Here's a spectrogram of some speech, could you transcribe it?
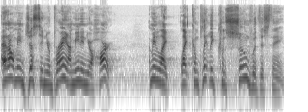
And I don't mean just in your brain, I mean in your heart. I mean like like completely consumed with this thing.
